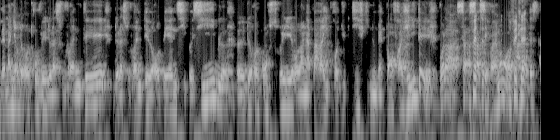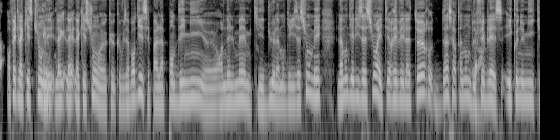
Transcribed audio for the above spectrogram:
la manière de retrouver de la souveraineté, de la souveraineté européenne si possible, de reconstruire un appareil productif qui ne nous mette pas en fragilité. Voilà, ça, ça c'est vraiment en fait, la, en fait, la question, la, la, question que, que, vous abordiez, c'est pas la pandémie en elle-même qui est due à la mondialisation, mais la mondialisation a été révélateur d'un certain nombre de faiblesses économiques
